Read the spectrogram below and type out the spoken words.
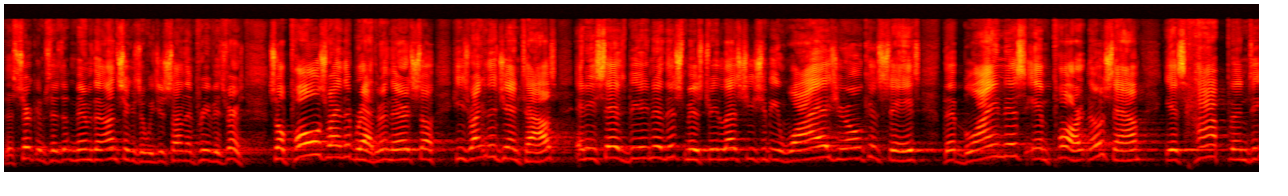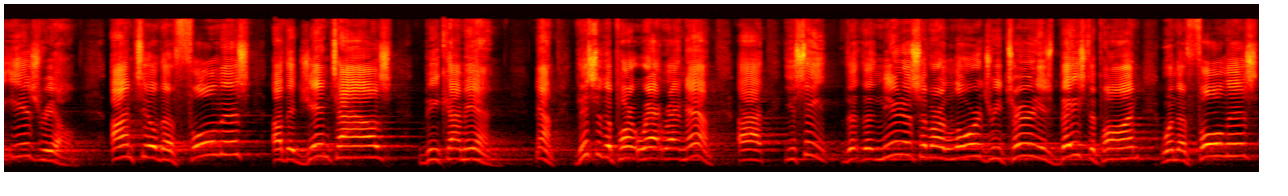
the circumcision, remember the uncircumcision we just saw in the previous verse. So Paul's writing to the brethren there, so he's writing to the Gentiles, and he says, Be ignorant of this mystery, lest you should be wise your own conceits, that blindness in part, no sound, is happened to Israel, until the fullness of the Gentiles become in. Now, this is the part we're at right now. Uh, you see, the, the nearness of our Lord's return is based upon when the fullness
